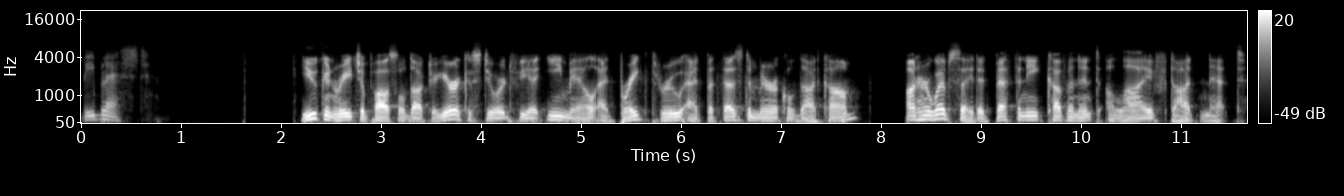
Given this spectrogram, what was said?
be blessed. You can reach Apostle Dr. Eurica Stewart via email at breakthrough at BethesdaMiracle.com, on her website at BethanyCovenantAlive.net.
